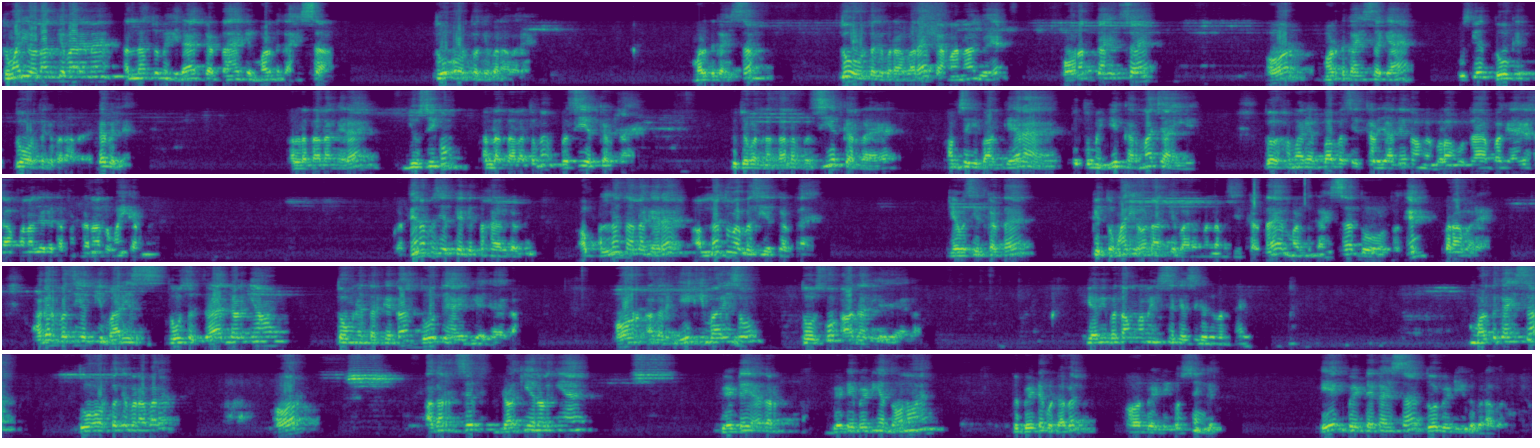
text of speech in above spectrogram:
تمہاری اولاد کے بارے میں اللہ تمہیں ہدایت کرتا ہے کہ مرد کا حصہ دو عورتوں کے برابر ہے۔ مرد کا حصہ دو عورتوں کے برابر ہے، پیمانہ جو ہے عورت کا حصہ ہے، اور مرد کا حصہ کیا ہے؟ اس کے دو کے دو عورتوں کے برابر ہے۔ قبل ہے اللہ تعالیٰ کہہ رہا ہے یوسی کو اللہ تعالیٰ تمہیں وسیعت کرتا ہے۔ تو جب اللہ تعالیٰ وسیعت کر رہا ہے، ہم سے یہ بات کہہ رہا ہے تو تمہیں یہ کرنا چاہیے۔ تو ہمارے ابا وسیعت کر جاتے ہیں تو ہمیں بڑا ہوتا ہے، ابا کہے گا صاحب فلاں جگہ دفن کرنا تو وہیں کرنا ہے۔ کرتے ہیں نا وسیعت کیا کتنا خیال کرتے ہیں۔ اب اللہ تعالیٰ کہہ رہا ہے، اللہ تمہیں وسیعت کرتا ہے۔ کیا وسیعت کرتا ہے؟ کہ تمہاری اولاد کے بارے میں اللہ وسیعت کرتا ہے، مرد کا حصہ دو عورتوں کے برابر ہے۔ اگر وسیعت کی بارش دو سے زائد لڑکیاں ہوں، تو انہیں ترکے کا دو تہائی دیا جائے گا۔ اور اگر ایک ہی بارش ہو، تو اس کو آدھا دیا جائے گا۔ یہ ابھی بتاؤں گا میں حصہ کیسے کیسے بنتا ہے۔ مرد کا حصہ دو عورتوں کے برابر ہے۔ اور اگر صرف لڑکیاں لڑکیاں ہیں، بیٹے اگر بیٹے بیٹیاں دونوں ہیں تو بیٹے کو ڈبل اور بیٹی کو سنگل۔ ایک بیٹے کا حصہ دو بیٹیوں کے برابر ہوگا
